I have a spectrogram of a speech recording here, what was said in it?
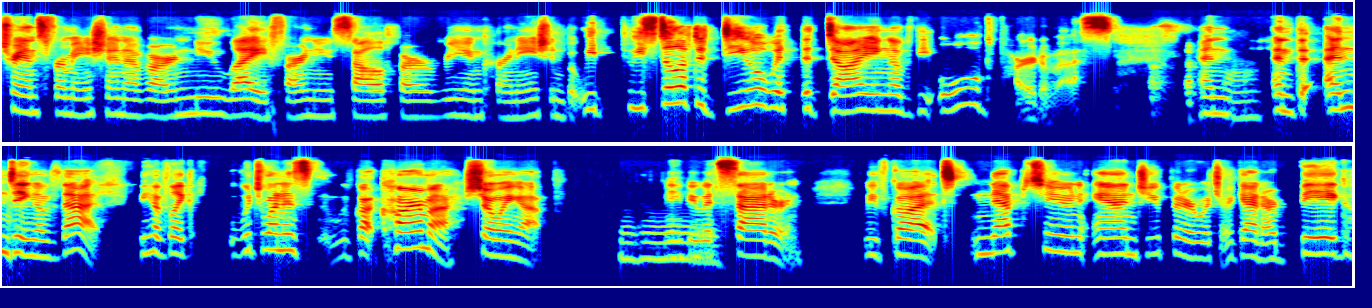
transformation of our new life our new self our reincarnation but we we still have to deal with the dying of the old part of us and and the ending of that. We have like which one is we've got karma showing up mm-hmm. maybe with saturn we've got neptune and jupiter which again are big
